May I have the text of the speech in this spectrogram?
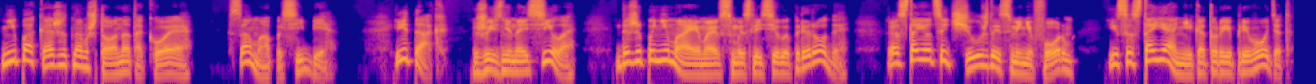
не покажет нам, что она такое сама по себе. Итак, жизненная сила, даже понимаемая в смысле силы природы, остается чуждой смене форм и состояний, которые приводят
